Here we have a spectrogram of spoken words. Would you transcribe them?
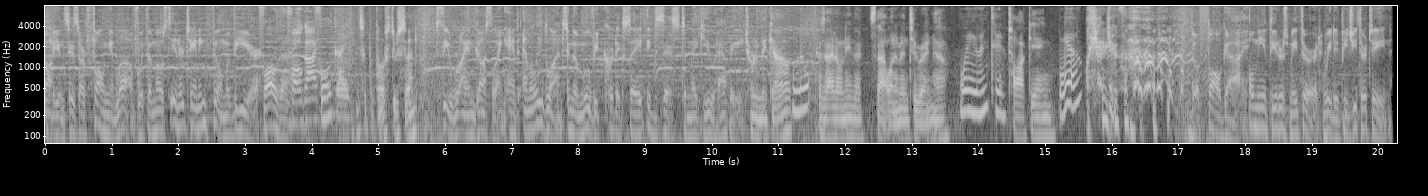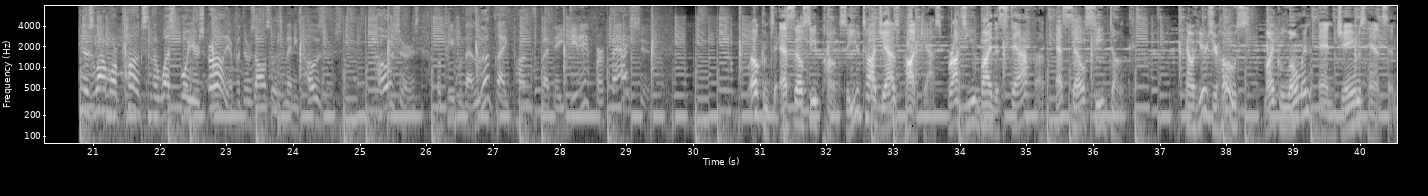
Audiences are falling in love with the most entertaining film of the year. Fall guy. Fall guy. Fall guy. That's what the poster said. See Ryan Gosling and Emily Blunt in the movie critics say exists to make you happy. Trying to make it out? Nope. Because I don't either. It's not what I'm into right now. What are you into? Talking. Yeah. The Fall Guy. Only in theaters May 3rd. Rated PG-13. There's a lot more punks than there was four years earlier, but there was also as many posers. Posers were people that look like punks, but they did it for fashion. Welcome to SLC Punks, a Utah Jazz podcast brought to you by the staff of SLC Dunk. Now here's your hosts, Michael Lohman and James Hansen.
